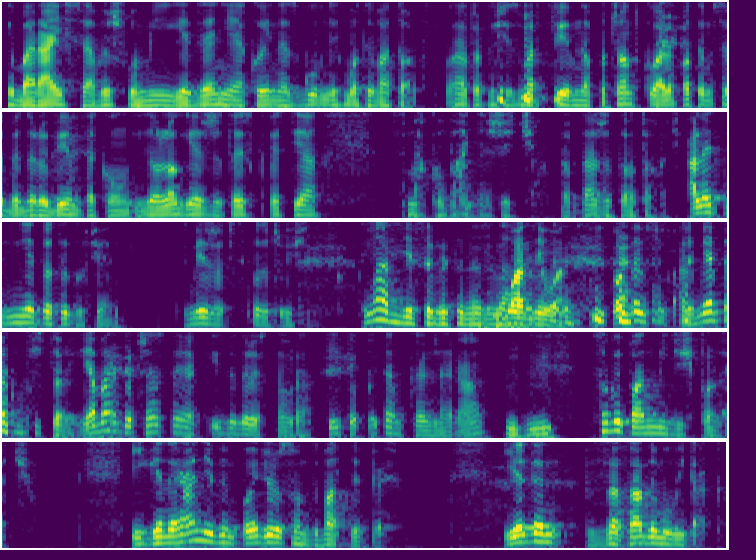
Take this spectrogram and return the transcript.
chyba Rajsa wyszło mi jedzenie jako jedna z głównych motywatorów. No, trochę się zmartwiłem na początku, ale potem sobie dorobiłem taką ideologię, że to jest kwestia smakowania życia, prawda, że to o to chodzi. Ale nie do tego chciałem zmierzać, tylko do czegoś innego. Ładnie sobie to nazwałeś. Ładnie, ładnie. I potem, słuchaj, ale miałem taką historię. Ja bardzo często, jak idę do restauracji, to pytam kelnera, Mhm. co by pan mi dziś polecił? I generalnie bym powiedział, że są dwa typy. Jeden z zasady mówi tak.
